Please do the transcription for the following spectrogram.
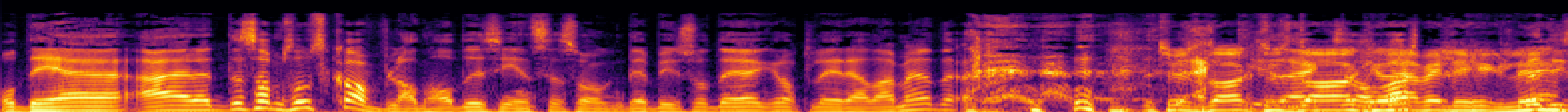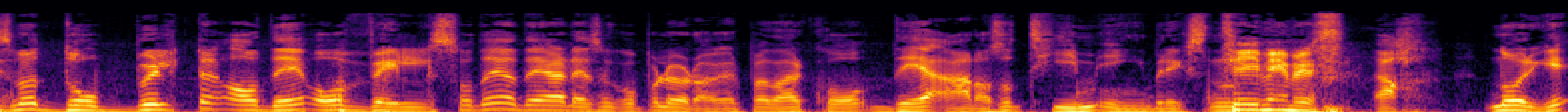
Og det er det samme som Skavlan hadde i sin sesongdebut, så det gratulerer jeg deg med. Det- Tusen takk, tusen takk, det er veldig hyggelig. Men de som er dobbelte av det, og vel så det, det er det som går på lørdager på NRK. Det er altså Team Ingebrigtsen. Team Ingebrigtsen. Ja, Norge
